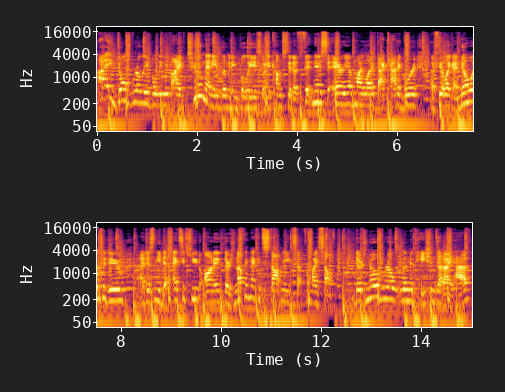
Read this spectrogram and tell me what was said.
I don't really believe I have too many limiting beliefs when it comes to the fitness area of my life, that category. I feel like I know what to do. I just need to execute on it. There's nothing that can stop me except for myself. There's no real limitations that I have.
